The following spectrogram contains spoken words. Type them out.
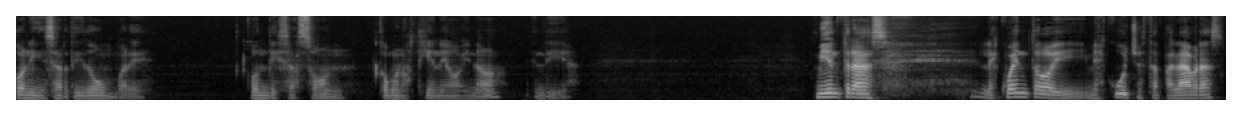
con incertidumbre, con desazón, como nos tiene hoy, ¿no? En día. Mientras les cuento y me escucho estas palabras,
